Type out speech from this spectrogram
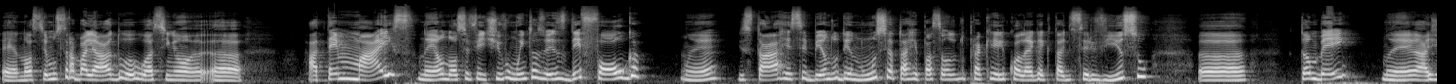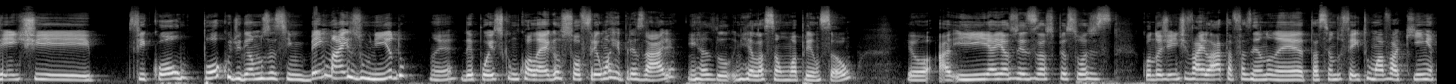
É, nós temos trabalhado assim ó, uh, até mais, né? O nosso efetivo muitas vezes de folga, né? Está recebendo denúncia, está repassando para aquele colega que está de serviço. Uh, também né? A gente ficou um pouco, digamos assim, bem mais unido, né? Depois que um colega sofreu uma represália em, em relação a uma apreensão. Eu, e aí, às vezes, as pessoas, quando a gente vai lá, tá fazendo, né? Tá sendo feita uma vaquinha.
